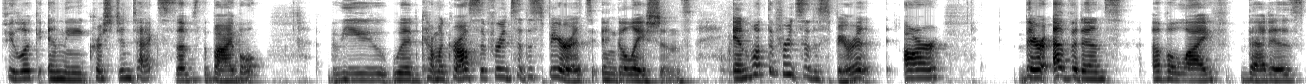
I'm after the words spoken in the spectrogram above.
if you look in the Christian texts of the Bible, you would come across the fruits of the Spirit in Galatians. And what the fruits of the Spirit are, they're evidence of a life that is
